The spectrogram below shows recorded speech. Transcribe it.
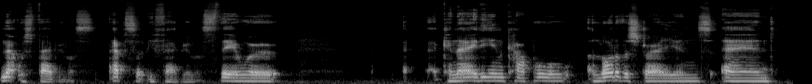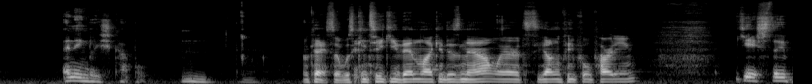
and that was fabulous, absolutely fabulous. There were a Canadian couple, a lot of Australians, and an English couple. Mm. Okay, so was Contiki then like it is now, where it's young people partying? Yes, the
